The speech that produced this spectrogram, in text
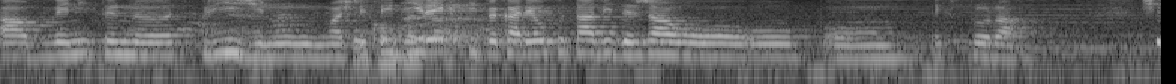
a venit în uh, sprijinul acestei completare. direcții pe care eu cu Tavi deja o, o, o exploram. Și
